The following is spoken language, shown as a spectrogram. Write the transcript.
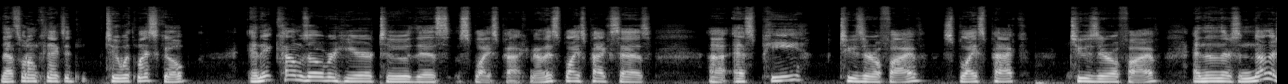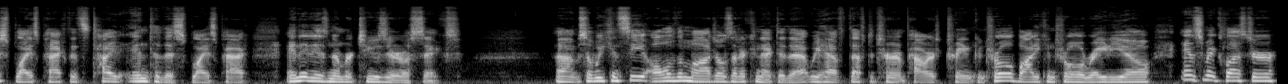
That's what I'm connected to with my scope and it comes over here to this splice pack. Now this splice pack says uh, SP205 splice pack 205. And then there's another splice pack that's tied into this splice pack, and it is number 206. Um, so we can see all of the modules that are connected to that. We have theft deterrent, power train control, body control, radio, instrument cluster,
